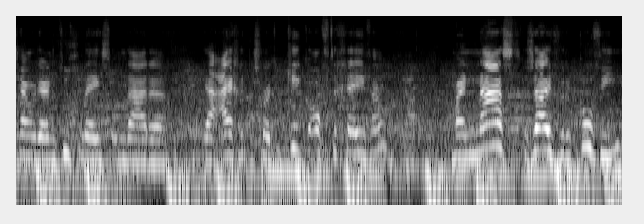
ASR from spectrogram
zijn we daar naartoe geweest om daar eh, ja, eigenlijk een soort kick-off te geven. Maar naast zuivere koffie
